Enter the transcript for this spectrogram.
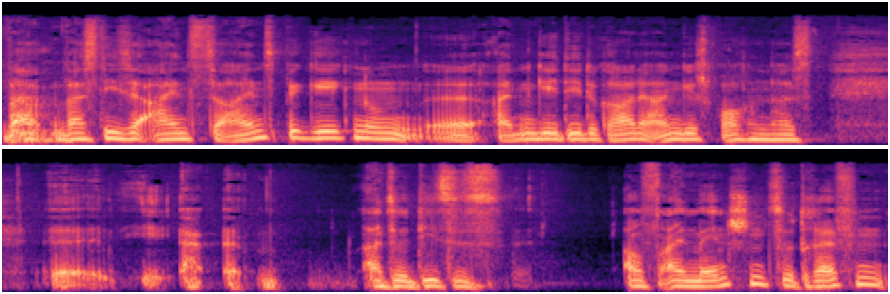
Was diese eins zu eins Begegnung äh, angeht, die du gerade angesprochen hast, äh, äh, also dieses auf einen Menschen zu treffen,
